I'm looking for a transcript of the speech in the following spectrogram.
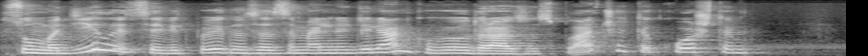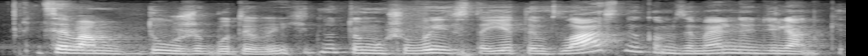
сума ділиться. Відповідно, за земельну ділянку ви одразу сплачуєте кошти. Це вам дуже буде вигідно, тому що ви стаєте власником земельної ділянки.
